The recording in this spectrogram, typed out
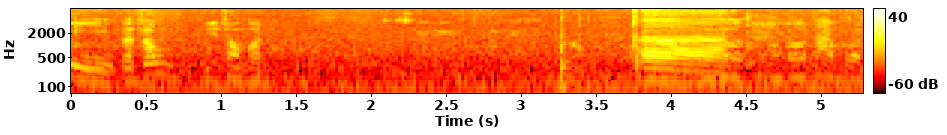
มีปลาส้มมีสองคน เอ่อ ของเขาสามคน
